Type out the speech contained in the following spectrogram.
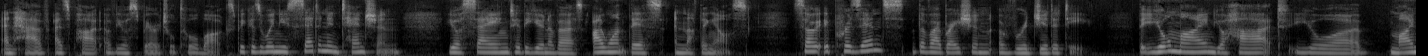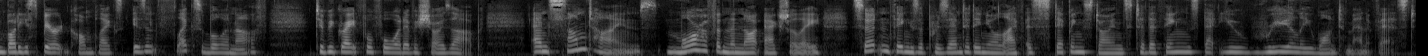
and have as part of your spiritual toolbox. Because when you set an intention, you're saying to the universe, I want this and nothing else. So, it presents the vibration of rigidity that your mind, your heart, your mind body spirit complex isn't flexible enough to be grateful for whatever shows up. And sometimes, more often than not, actually, certain things are presented in your life as stepping stones to the things that you really want to manifest.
